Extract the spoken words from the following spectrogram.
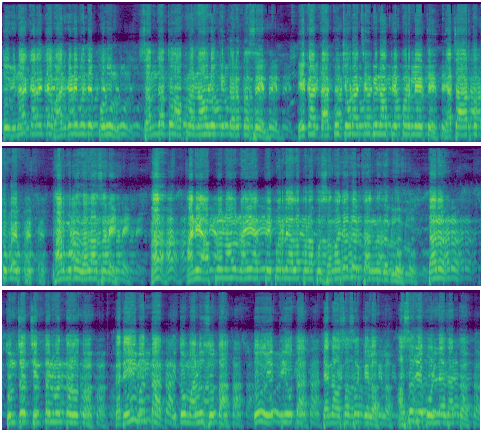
तो विनाकारांच्या भानगडीमध्ये पडून समजा तो आपलं नाव करत असेल एका डाकू चोराचे बी नाव पेपरले येते याचा अर्थ तो काय फार मोठा झाला असं नाही. हा? आणि आपलं नाव नाही पेपरला आला पण आपण समाजात जर चांगलं जगलो तर तुमचं चिंतन मंथन होतं. कधीही म्हणतात की तो माणूस होता तो व्यक्ती होता त्यांना असं असं केलं असं जे बोलल्या जातं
